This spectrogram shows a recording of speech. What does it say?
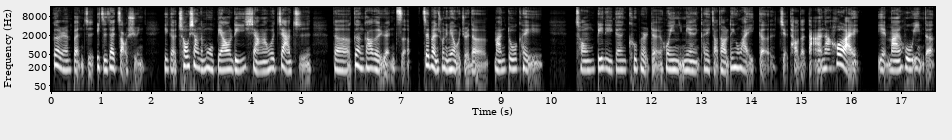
个人本质，一直在找寻一个抽象的目标、理想啊或价值的更高的原则。这本书里面，我觉得蛮多可以。从 Billy 跟 Cooper 的婚姻里面，可以找到另外一个解套的答案。那后来也蛮呼应的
